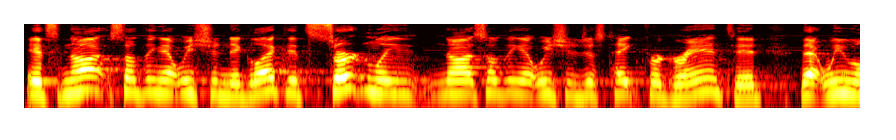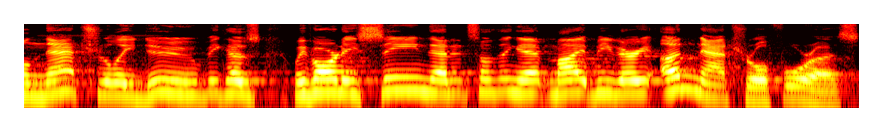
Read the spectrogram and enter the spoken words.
It's not something that we should neglect. It's certainly not something that we should just take for granted that we will naturally do because we've already seen that it's something that might be very unnatural for us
